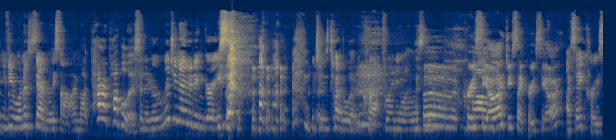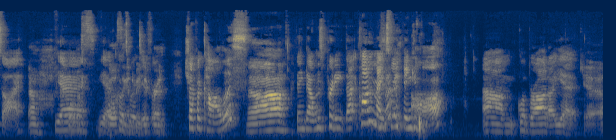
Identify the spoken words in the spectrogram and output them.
if you wanted to sound really smart, I'm like parapopolis, and it originated in Greece, which is a total load of crap for anyone listening. Uh, crucii, do you say crucii? I say cruci. Oh, Yeah, course. yeah, of course we're gonna different. Tropicalis. Ah, I think that one's pretty. That kind of makes me think an of R? Um, glabrata. Yeah. Yeah.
